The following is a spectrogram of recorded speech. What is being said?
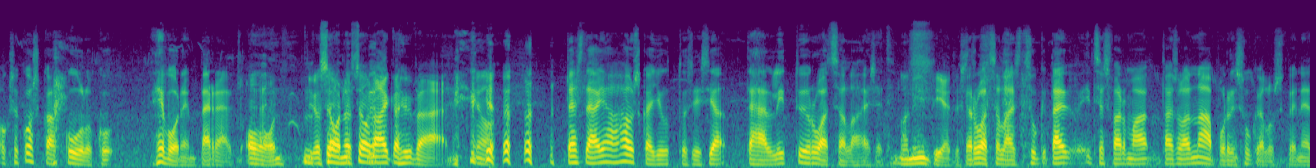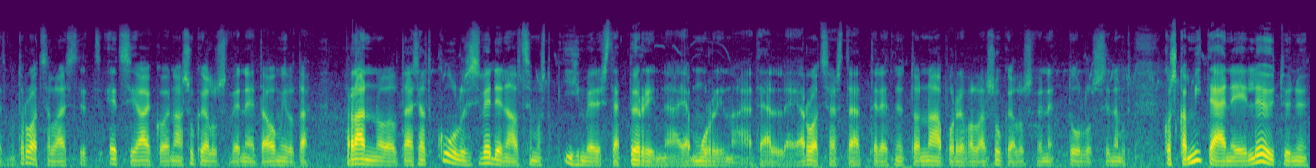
Onko se koskaan kuullut, kun hevonen päräyttää? on. Jo, se, on se on aika hyvä ääni. Joo. Tästä on ihan hauska juttu siis, ja tähän liittyy ruotsalaiset. No niin tietysti. Ja ruotsalaiset, tai itse asiassa varmaan taisi olla naapurin sukellusveneet, mutta ruotsalaiset et- etsi aikoinaan sukellusveneitä omilta rannoilta ja sieltä kuului siis veden alta semmoista ihmeellistä pörinää ja murinaa ja tälleen. Ja ruotsalaiset ajattelivat, että nyt on naapurivallan sukellusvene tullut sinne, mutta koska mitään ei löytynyt,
